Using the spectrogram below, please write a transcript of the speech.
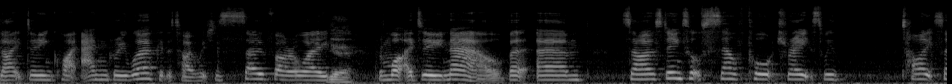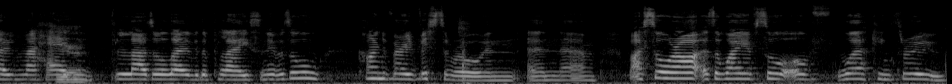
like doing quite angry work at the time, which is so far away Yeah. from what I do now. But um, so I was doing sort of self portraits with tights over my head Yeah. and blood all over the place, and it was all kind of very visceral. And and um, but I saw art as a way of sort of working through,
